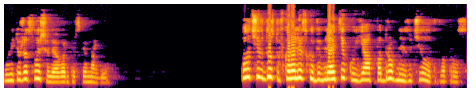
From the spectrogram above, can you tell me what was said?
Вы ведь уже слышали о вампирской магии. Получив доступ в Королевскую библиотеку, я подробно изучила этот вопрос.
